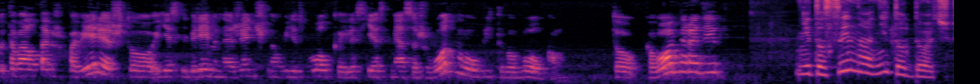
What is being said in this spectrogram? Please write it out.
бытовало также поверье, что если беременная женщина увидит волка или съест мясо животного, убитого волком, то кого она родит? Не то сына, не то дочь.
